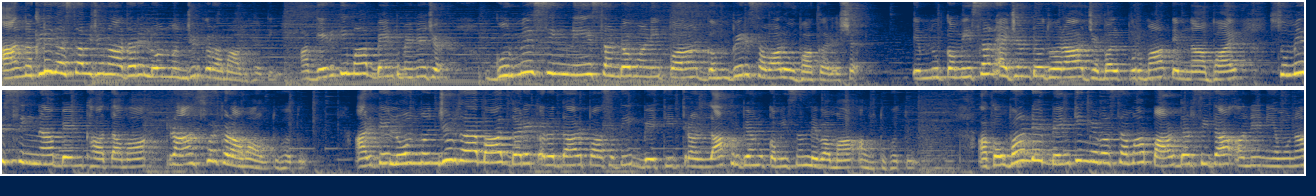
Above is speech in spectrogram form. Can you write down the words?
આ નકલી દસ્તાવેજોના આધારે લોન મંજૂર કરવામાં આવી હતી. આ ગેરરીતિમાં બેંક મેનેજર ગુરમીત સિંહની સંડોવણી પણ ગંભીર સવાલો ઊભા કરે છે. તેમનું કમિશન એજન્ટો દ્વારા જબલપુરમાં તેમના ભાઈ સુમિત સિંહના બેંક ખાતામાં ટ્રાન્સફર કરવામાં આવતું હતું. આ રીતે લોન મંજૂર થયા બાદ દરેક અરજદાર પાસેથી બેથી ત્રણ લાખ રૂપિયાનું કમિશન લેવામાં આવતું હતું. આ કૌભાંડે બેન્કિંગ વ્યવસ્થામાં પારદર્શિતા અને નિયમોના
